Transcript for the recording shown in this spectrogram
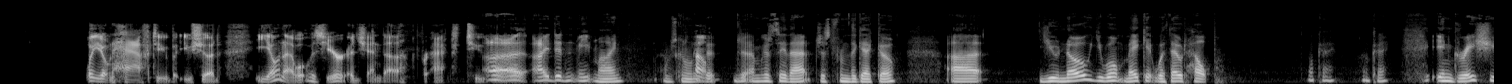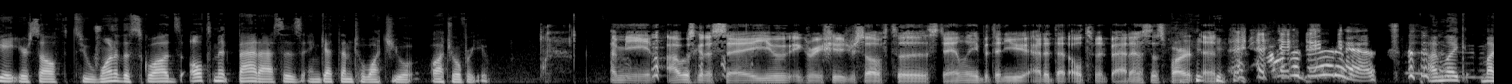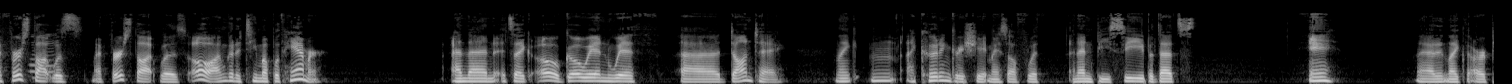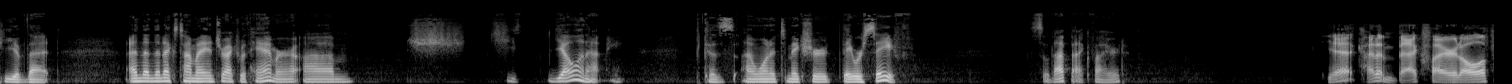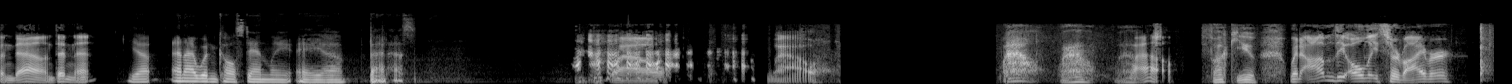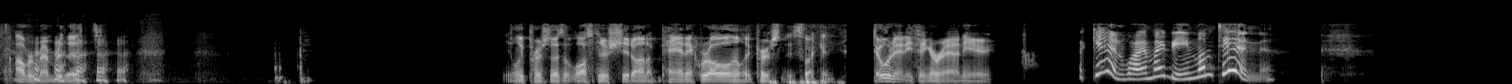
Well, you don't have to, but you should. Iona, what was your agenda for Act Two? Uh, I didn't meet mine. I'm just going to leave Oh. it. I'm going to say that just from the get go. Uh, you know you won't make it without help. Okay. Okay. Ingratiate yourself to one of the squad's ultimate badasses and get them to watch you watch over you. I mean, I was gonna say you ingratiated yourself to Stanley, but then you added that ultimate badasses part, and I'm a badass. I'm like, my first thought was, my first thought was, oh, I'm going to team up with Hammer. And then it's like, oh, go in with uh, Dante. I'm like, mm, I could ingratiate myself with an NPC, but that's, eh. I didn't like the RP of that. And then the next time I interact with Hammer, um, sh- she's yelling at me because I wanted to make sure they were safe. So that backfired. yeah, it kind of backfired all up and down, didn't it? Yeah, and I wouldn't call Stanley a uh, badass. wow, wow, wow, wow, Wow. Fuck you. When I'm the only survivor, I'll remember this. The only person who hasn't lost their shit on a panic roll. The only person who's fucking doing anything around here. Again, why am I being lumped in?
